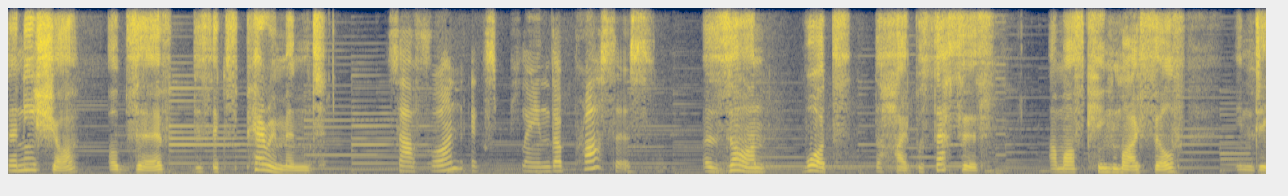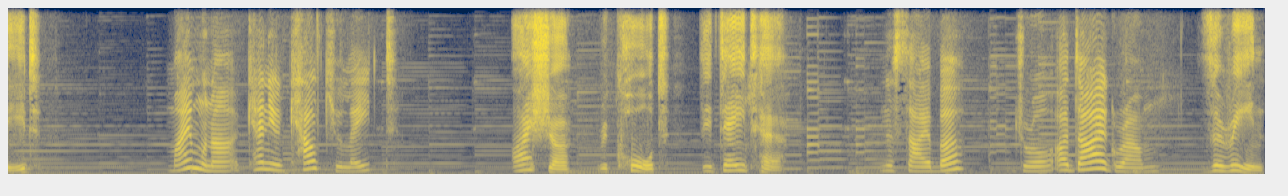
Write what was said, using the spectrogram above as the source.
Tanisha, observe this experiment. Safwan, explain the process. Azan, what's the hypothesis? I'm asking myself, indeed. Maimuna, can you calculate? Aisha, record the data. Nusaiba, draw a diagram. Zareen,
